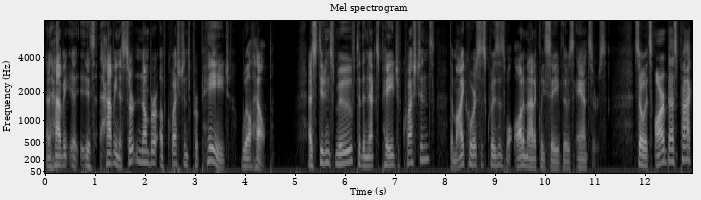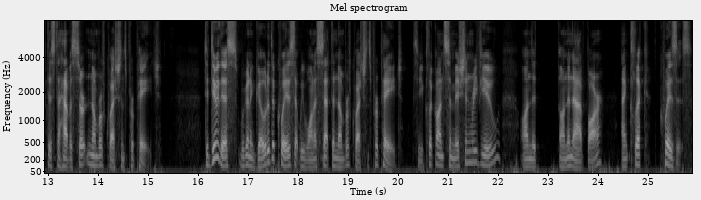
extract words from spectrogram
and having is having a certain number of questions per page will help. As students move to the next page of questions, the My Courses quizzes will automatically save those answers. So it's our best practice to have a certain number of questions per page. To do this, we're going to go to the quiz that we want to set the number of questions per page. So you click on Submission Review on the, on the nav bar and click Quizzes.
